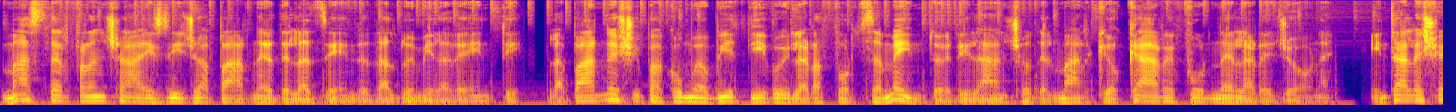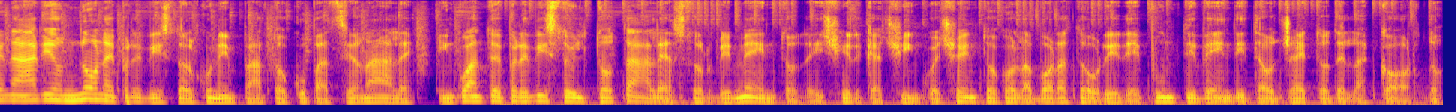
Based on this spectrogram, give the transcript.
master franchise già partner dell'azienda dal 2020. La partnership ha come obiettivo il rafforzamento e il rilancio del marchio Carrefour nella regione. In tale scenario non è previsto alcun impatto occupazionale, in quanto è previsto il totale assorbimento dei circa 500 collaboratori dei punti vendita oggetto dell'accordo,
